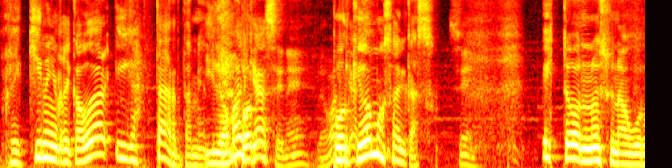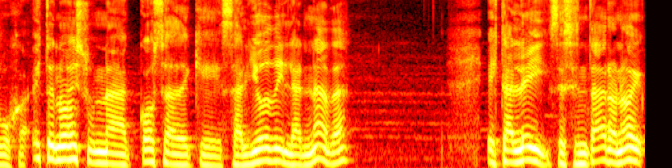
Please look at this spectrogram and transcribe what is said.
requieren recaudar y gastar también. Y lo mal Por- que hacen, eh. Lo mal Porque que vamos al caso. Sí. Esto no es una burbuja, esto no es una cosa de que salió de la nada. Esta ley se sentaron hoy.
